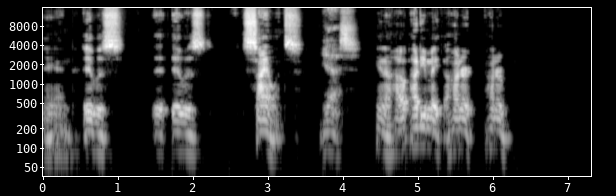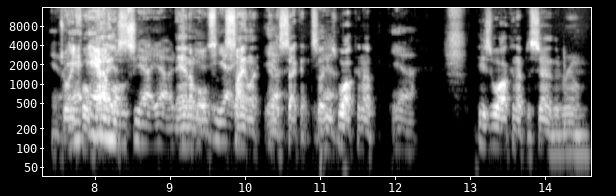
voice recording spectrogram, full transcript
And it was it, it was silence. Yes. You know how, how do you make a hundred hundred You know, Joyful a- guys. animals. Yeah. Yeah. animals Yeah, yeah, silent yeah, in a second? So he's walking up. Yeah. He's walking up the center of the room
